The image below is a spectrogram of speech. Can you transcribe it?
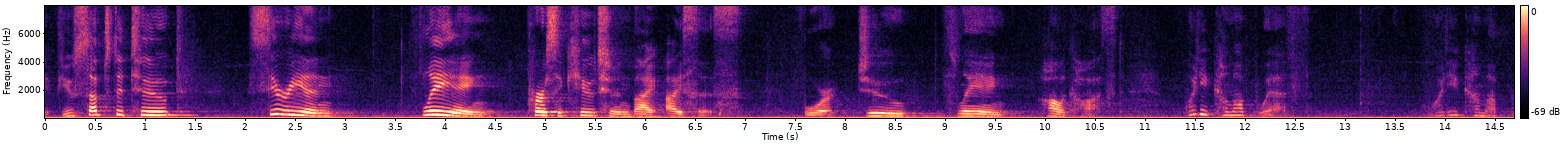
If you substitute Syrian fleeing persecution by ISIS for Jew fleeing Holocaust, what do you come up with? What do you come up with?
